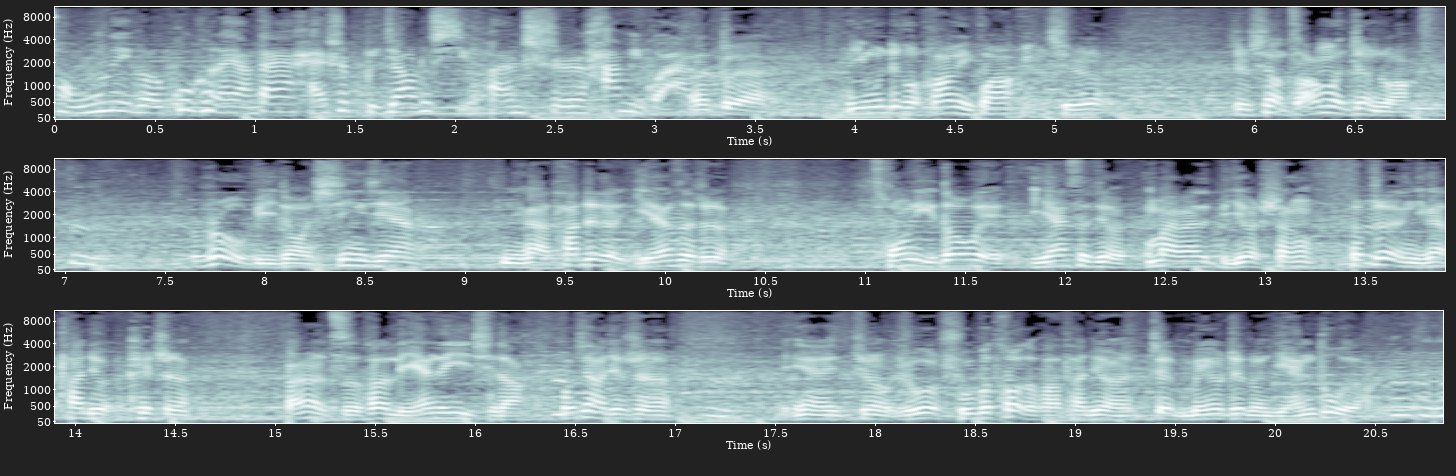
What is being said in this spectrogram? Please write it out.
从那个顾客来讲，大家还是比较的喜欢吃哈密瓜。呃，对，因为这个哈密瓜其实。就像咱们这种，肉比较新鲜。你看它这个颜色是，从里到外颜色就慢慢的比较深，到这你看它就开始。反而紫它连在一起的，不像就是，嗯，就如果熟不透的话，它就这没有这种粘度了。嗯嗯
